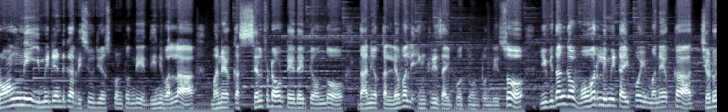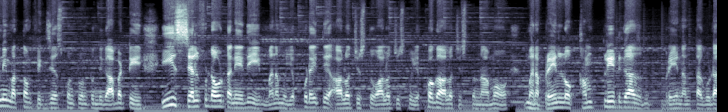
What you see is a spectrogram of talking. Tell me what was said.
రాంగ్ని ఇమీడియట్గా రిసీవ్ చేసుకుంటుంది. దీనివల్ల మన యొక్క సెల్ఫ్ డౌట్ ఏదైతే ఉందో దాని యొక్క లెవెల్ ఇంక్రీజ్ అయిపోతూ ఉంటుంది. సో ఈ విధంగా ఓవర్ లిమిట్ అయిపోయి మన యొక్క చెడుని మొత్తం ఫిక్స్ చేసుకుంటూ ఉంటుంది కాబట్టి ఈ సెల్ఫ్ డౌట్ అనేది మనము ఎప్పుడైతే ఆలోచిస్తూ ఆలోచిస్తూ ఎక్కువగా ఆలోచిస్తున్నామో మన బ్రెయిన్లో కంప్లీట్గా బ్రెయిన్ అంతా కూడా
